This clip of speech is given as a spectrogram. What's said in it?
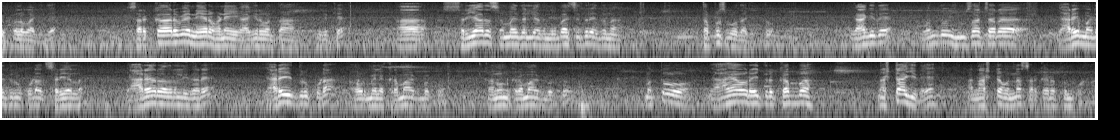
ವಿಫಲವಾಗಿದೆ. ಸರ್ಕಾರವೇ ನೇರ ಹೊಣೆ ಈಗ ಆಗಿರುವಂಥ ಇದಕ್ಕೆ, ಆ ಸರಿಯಾದ ಸಮಯದಲ್ಲಿ ಅದನ್ನು ನಿಭಾಯಿಸಿದರೆ ಇದನ್ನು ತಪ್ಪಿಸ್ಬೋದಾಗಿತ್ತು. ಹೀಗಾಗಿದೆ ಒಂದು ಹಿಂಸಾಚಾರ ಯಾರೇ ಮಾಡಿದರೂ ಕೂಡ ಅದು ಸರಿಯಲ್ಲ. ಯಾರ್ಯಾರು ಅದರಲ್ಲಿದ್ದಾರೆ, ಯಾರೇ ಇದ್ದರೂ ಕೂಡ ಅವ್ರ ಮೇಲೆ ಕ್ರಮ ಆಗಬೇಕು, ಕಾನೂನು ಕ್ರಮ ಆಗಬೇಕು. ಮತ್ತು ಯಾವ್ಯಾವ ರೈತರ ಕಬ್ಬ ನಷ್ಟ ಆಗಿದೆ, ಆ ನಷ್ಟವನ್ನು ಸರ್ಕಾರ ತುಂಬಿಕೊಡ್ಬೇಕು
